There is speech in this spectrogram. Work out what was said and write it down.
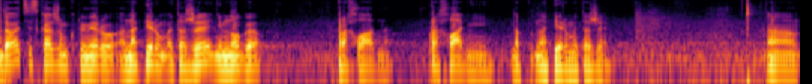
Давайте скажем, к примеру, на первом этаже немного прохладно, прохладнее на, на первом этаже. А,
